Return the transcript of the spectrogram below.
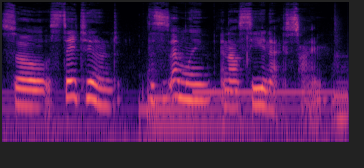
So stay tuned. This is Emily, and I'll see you next time.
